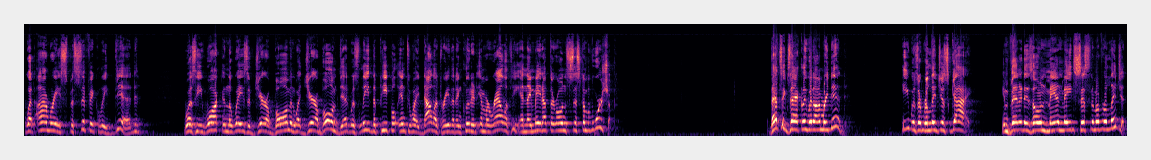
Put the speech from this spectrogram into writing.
What Omri specifically did was he walked in the ways of Jeroboam, and what Jeroboam did was lead the people into idolatry that included immorality, and they made up their own system of worship. That's exactly what Omri did. He was a religious guy, invented his own man made system of religion.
